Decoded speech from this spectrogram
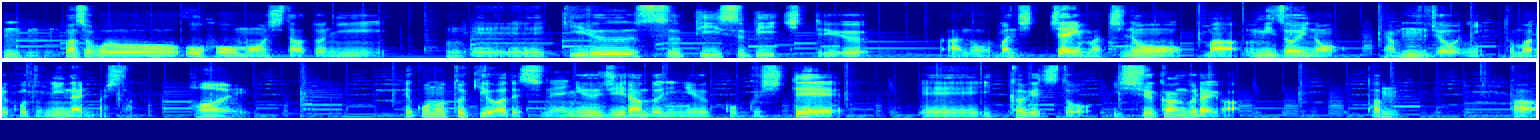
うんうんうんまあそこを訪問した後に、うんえーギルスピースビーチっていうあの、まあ、うんちっちゃい町の、まあ、海沿いのキャンプ場に泊まることになりました。はい。でこの時はですねニュージーランドに入国して、え1ヶ月と1週間ぐらいが経うんった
